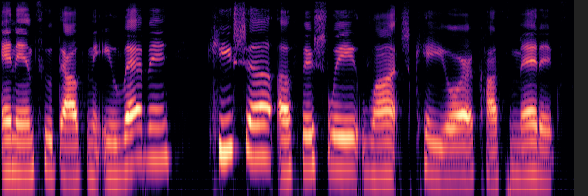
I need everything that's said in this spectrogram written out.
And in 2011, Keyshia officially launched Ka'oir Cosmetics.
